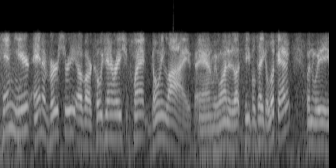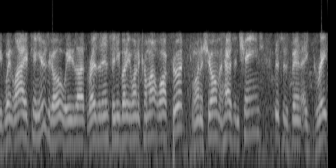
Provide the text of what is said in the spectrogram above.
10 year anniversary of our cogeneration plant going live, and we wanted to let people take a look at it. When we went live 10 years ago, we let residents, anybody want to come out, walk through it, want to show them it hasn't changed. This has been a great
